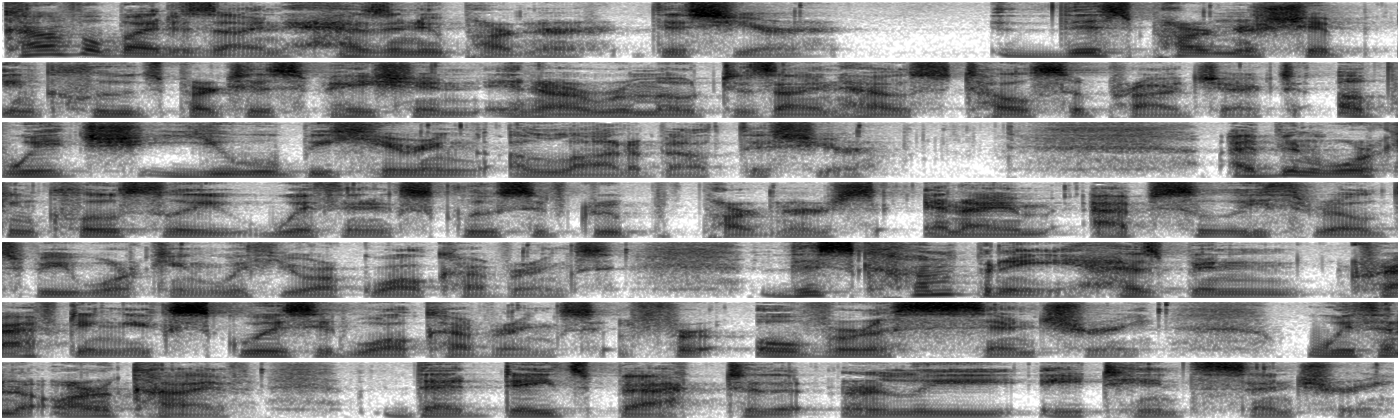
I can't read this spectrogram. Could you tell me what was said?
Convo by Design has a new partner this year. This partnership includes participation in our remote design house Tulsa project, of which you will be hearing a lot about this year. I've been working closely with an exclusive group of partners, and I am absolutely thrilled to be working with York Wall Coverings. This company has been crafting exquisite wall coverings for over a century, with an archive that dates back to the early 18th century.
